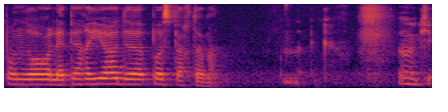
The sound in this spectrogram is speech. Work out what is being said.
pendant la période postpartum. D'accord. Ok.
